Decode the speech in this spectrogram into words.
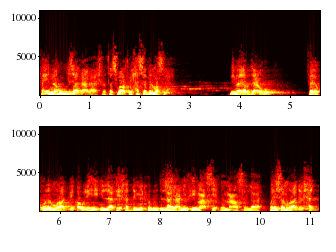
فإنه يزاد على عشرة أصوات بحسب المصلحة بما يردعه فيكون المراد بقوله إلا في حد من حدود الله يعني في معصية من معاصي الله. وليس المراد الحد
